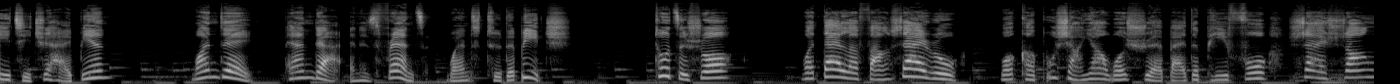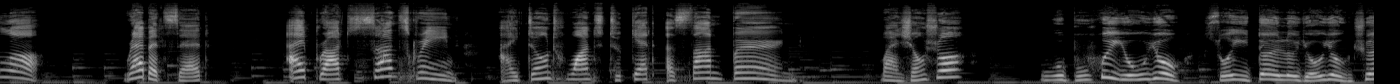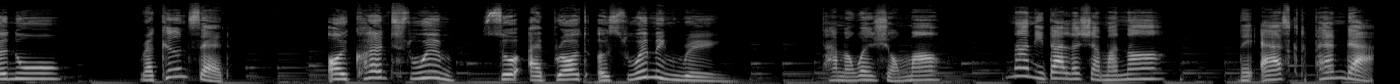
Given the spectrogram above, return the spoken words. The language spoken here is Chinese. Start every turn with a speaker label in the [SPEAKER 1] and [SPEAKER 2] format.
[SPEAKER 1] 一起去海边。One day, Panda and his friends went to the beach. 兔子说：“我带了防晒乳，我可不想要我雪白的皮肤晒伤了。” Rabbit said, "I brought sunscreen. I don't want to get a sunburn." 浣熊说：“我不会游泳，所以带了游泳圈哦。” Raccoon said, "I can't swim, so I brought a swimming ring." 他们问熊猫：“那你带了什么呢？” They asked Panda,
